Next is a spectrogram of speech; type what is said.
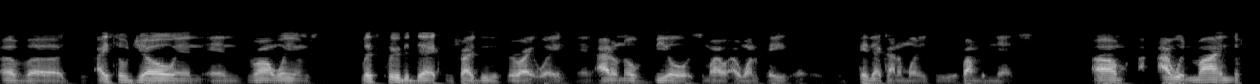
of uh ISO Joe and and Deron Williams. Let's clear the decks and try to do this the right way. And I don't know if Beal is somebody I want to pay uh, pay that kind of money to if I'm the Nets. Um, I wouldn't mind if,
